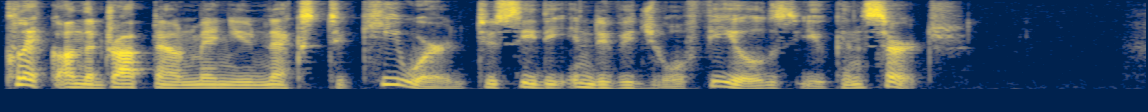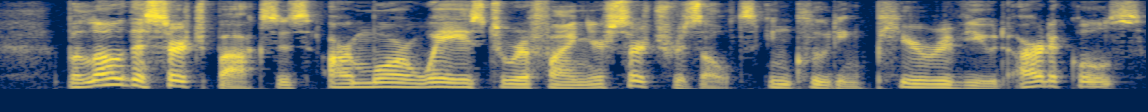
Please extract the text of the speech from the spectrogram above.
Click on the drop-down menu next to Keyword to see the individual fields you can search. Below the search boxes are more ways to refine your search results, including peer-reviewed articles,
